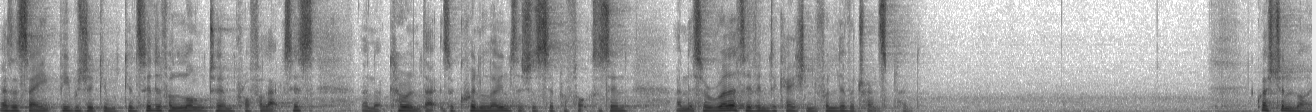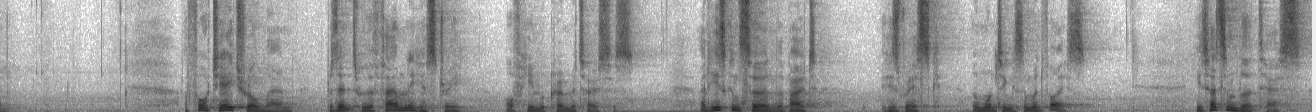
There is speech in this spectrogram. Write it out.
As I say, people should consider for long-term prophylaxis, and at current that is a quinolone such as ciprofloxacin, and it's a relative indication for liver transplant. Question 9. A 48-year-old man presents with a family history of hemochromatosis, and he's concerned about his risk and wanting some advice. He's had some blood tests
